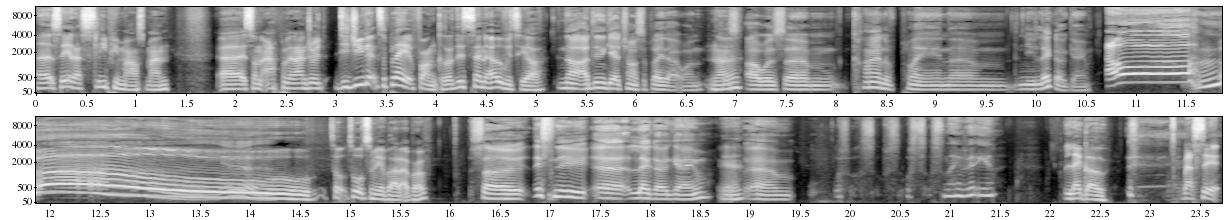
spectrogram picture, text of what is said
Uh, so yeah, that's Sleepy Mouse, man. Uh, it's on Apple and Android. Did you get to play it, Fun? Because I did send it over to you. No, I didn't get a chance to play that one. No? 'Cause I was um, kind of playing um, the new Lego game. Oh! Talk, talk to me about that, bro. So this new uh, Lego game, Yeah. um, what's, what's, what's, what's the name of it again? Lego. That's it.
